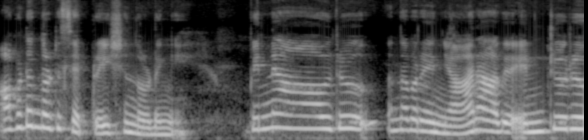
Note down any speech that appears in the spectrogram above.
അവിടെ തൊട്ട് സെപ്പറേഷൻ തുടങ്ങി. പിന്നെ ആ ഒരു എന്താ പറയുക ഞാൻ ആദ്യം എന്റെ ഒരു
